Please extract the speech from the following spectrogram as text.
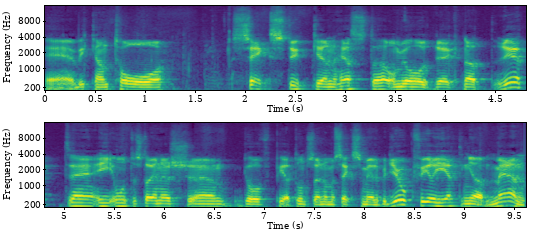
Eh, vi kan ta sex stycken hästar om jag har räknat rätt. Eh, I Untersteiners eh, gav Peter Untersteiner nummer 6 Melby Duke fyra getingar, men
